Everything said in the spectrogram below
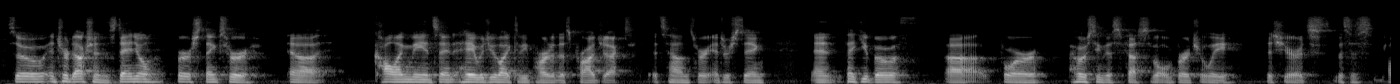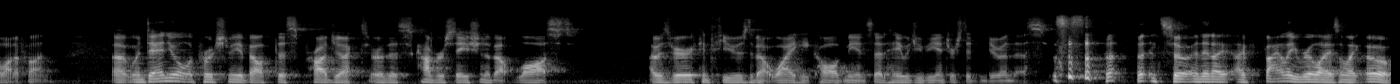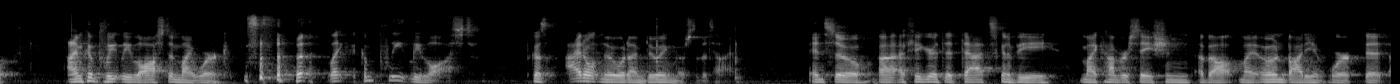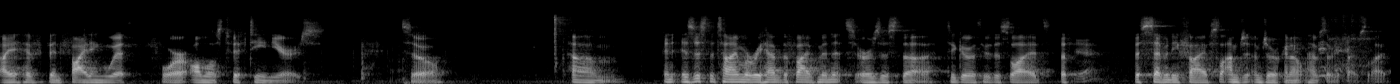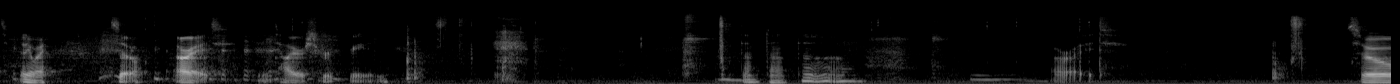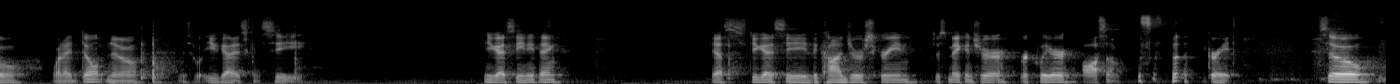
So introductions. Daniel, first, thanks for uh, calling me and saying, "Hey, would you like to be part of this project?" It sounds very interesting, and thank you both uh, for hosting this festival virtually this year. It's this is a lot of fun. Uh, when Daniel approached me about this project or this conversation about Lost, I was very confused about why he called me and said, "Hey, would you be interested in doing this?" and so, and then I, I finally realized I'm like, "Oh, I'm completely lost in my work, like completely lost, because I don't know what I'm doing most of the time." And so uh, I figured that that's going to be my conversation about my own body of work that I have been fighting with for almost 15 years. So. Um, and is this the time where we have the five minutes, or is this the to go through the slides? The, Yeah. the 75 slides. I'm, j- I'm joking. I don't have 75 slides. Anyway, so all right, entire screen. Dun, dun, dun. All right. So what I don't know is what you guys can see. You guys see anything? Yes. Do you guys see the Conjure screen? Just making sure we're clear. Awesome. Great. So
